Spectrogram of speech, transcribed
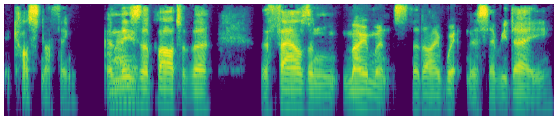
It costs nothing, and these are part of the the thousand moments that I witness every day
